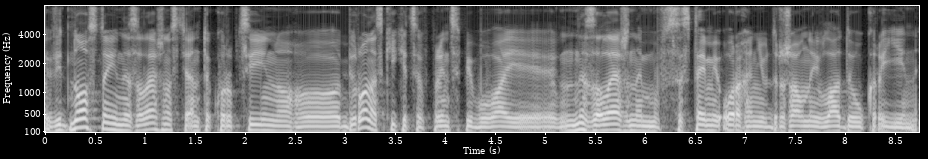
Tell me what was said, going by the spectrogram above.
відносної незалежності антикорупційного бюро, наскільки це в принципі буває незалежним в системі органів державної влади України.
